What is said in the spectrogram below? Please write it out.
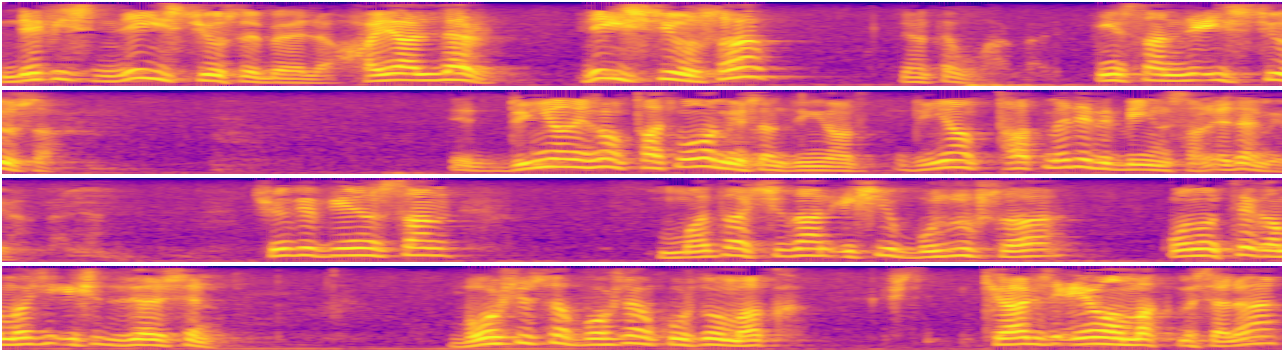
Nefis ne istiyorsa böyle, hayaller ne istiyorsa cennette bu var böyle. İnsan ne istiyorsa. E, dünyada insan tatmin olamıyor insan dünyada. Dünya tatmin edemiyor bir insan, edemiyor. Çünkü bir insan madde açıdan işi bozuksa onun tek amacı işi düzelsin. Borçluysa borçtan kurtulmak, işte, kiracısı ev almak mesela.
